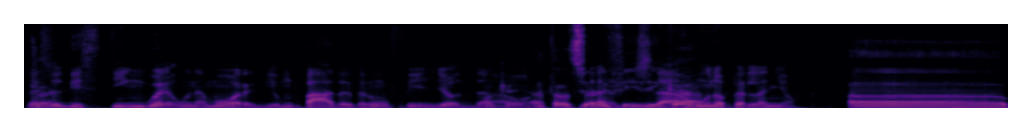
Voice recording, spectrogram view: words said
questo Cioè? distingue un amore di un padre per un figlio da, Ok, attrazione da- fisica. da uno per la gnocca. Eh,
